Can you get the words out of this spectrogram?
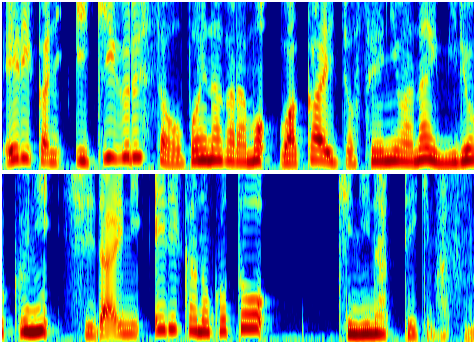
エリカに息苦しさを覚えながらも若い女性にはない魅力に次第にエリカのことを気になっていきます。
